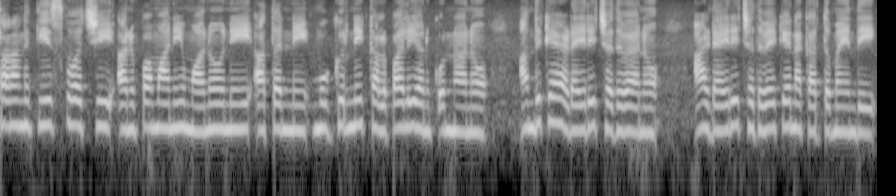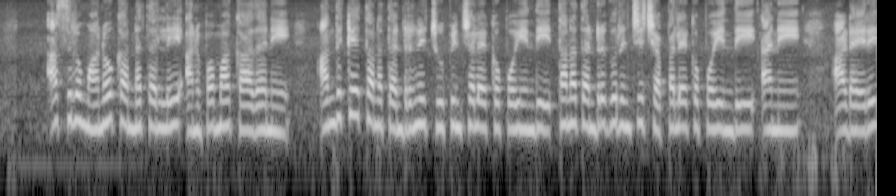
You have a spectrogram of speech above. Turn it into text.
తనని తీసుకువచ్చి అనుపమని మనోని అతన్ని ముగ్గురిని కలపాలి అనుకున్నాను. అందుకే ఆ డైరీ చదివాను. ఆ డైరీ చదివాకే నాకు అర్థమైంది. అసలు మనో కన్న తల్లి అనుపమ కాదని అందుకే తన తండ్రిని చూపించలేకపోయింది తన తండ్రి గురించి చెప్పలేకపోయింది అని ఆ డైరీ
